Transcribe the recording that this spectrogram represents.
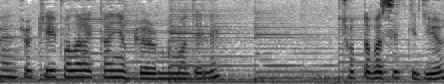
Ben çok keyif alaraktan yapıyorum bu modeli. Çok da basit gidiyor.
